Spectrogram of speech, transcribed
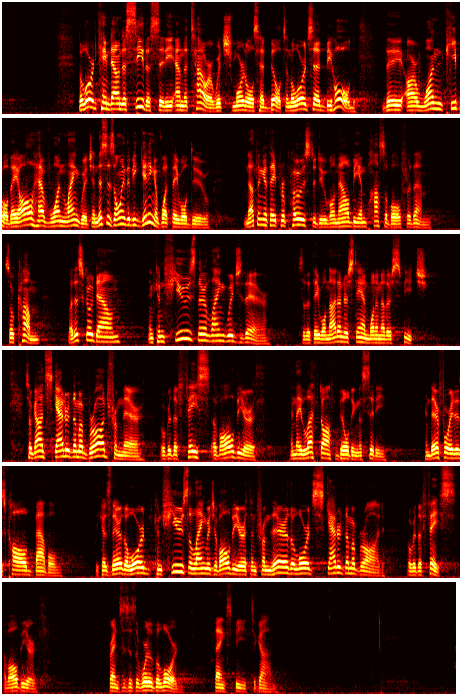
The Lord came down to see the city and the tower which mortals had built. And the Lord said, Behold, they are one people. They all have one language. And this is only the beginning of what they will do. Nothing that they propose to do will now be impossible for them. So come, let us go down and confuse their language there, so that they will not understand one another's speech. So God scattered them abroad from there over the face of all the earth, and they left off building the city. And therefore it is called Babel, because there the Lord confused the language of all the earth, and from there the Lord scattered them abroad over the face of all the earth. Friends, this is the word of the Lord. Thanks be to God.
